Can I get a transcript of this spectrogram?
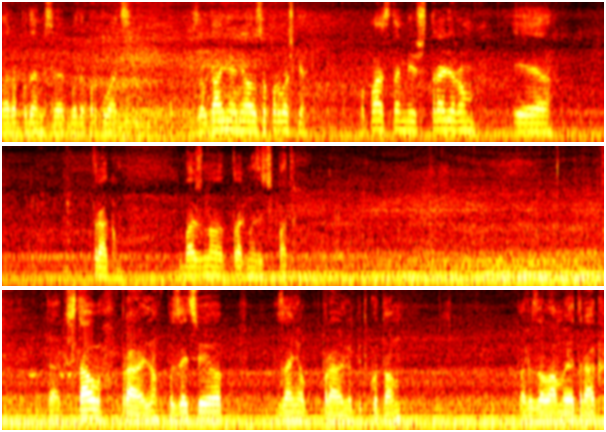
Зараз подивимося, як буде паркуватися. Завдання у нього супер важке. Попасти між трейлером і траком. Бажано трак не зачіпати. Так, став правильно, позицію зайняв правильно під кутом. Перезаламує трак.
